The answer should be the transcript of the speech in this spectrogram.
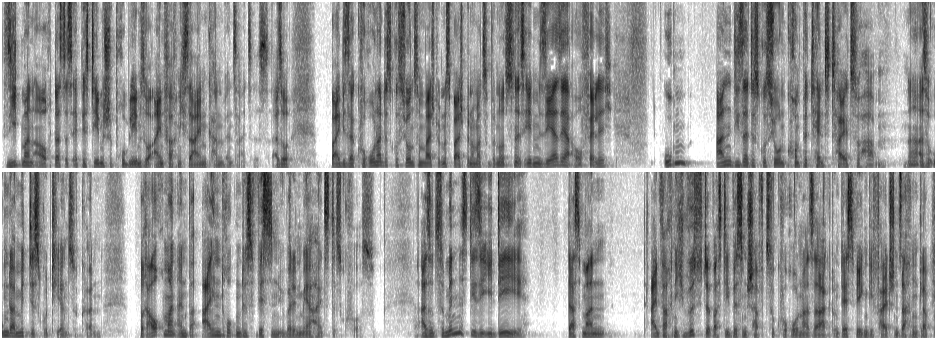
sieht man auch, dass das epistemische Problem so einfach nicht sein kann, wenn es eins ist. Also bei dieser Corona-Diskussion zum Beispiel, um das Beispiel nochmal zu benutzen, ist eben sehr, sehr auffällig, um an dieser Diskussion kompetent teilzuhaben, ne, also um da mitdiskutieren zu können, braucht man ein beeindruckendes Wissen über den Mehrheitsdiskurs. Also zumindest diese Idee, dass man einfach nicht wüsste, was die Wissenschaft zu Corona sagt und deswegen die falschen Sachen glaubt,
